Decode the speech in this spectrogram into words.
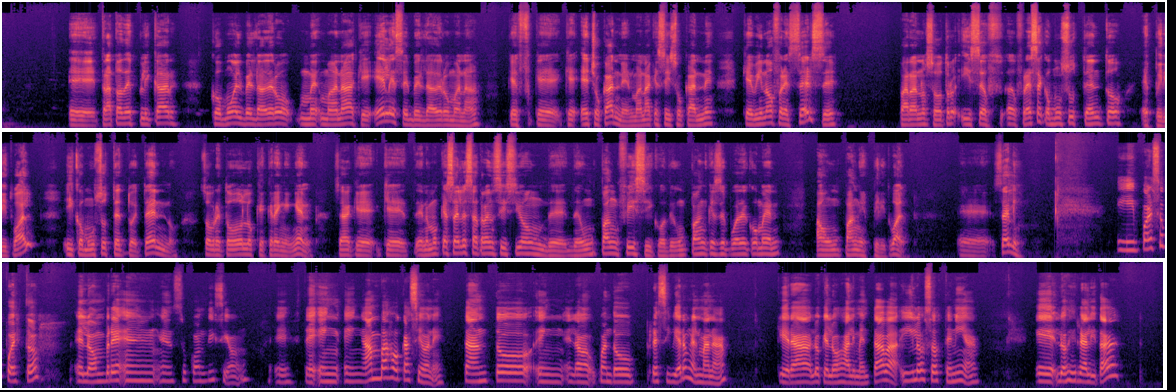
eh, trata de explicar cómo el verdadero maná, que Él es el verdadero maná, que, que, hecho carne, hermana que se hizo carne, que vino a ofrecerse para nosotros y se ofrece como un sustento espiritual y como un sustento eterno, sobre todo los que creen en Él. O sea que, tenemos que hacer esa transición de, un pan físico, de un pan que se puede comer, a un pan espiritual. Eh, Celi. Y por supuesto, el hombre en, en su condición este, en, ambas ocasiones, tanto en, cuando recibieron el maná, que era lo que los alimentaba y los sostenía, eh, los israelitas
